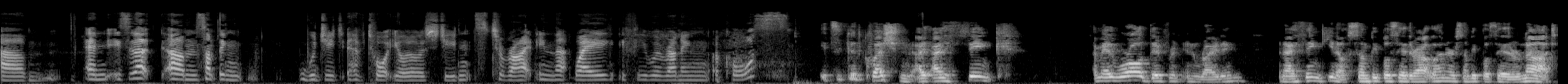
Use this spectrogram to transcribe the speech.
um, and is that um, something? Would you have taught your students to write in that way if you were running a course? It's a good question. I, I think, I mean, we're all different in writing. And I think, you know, some people say they're outliner, some people say they're not.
